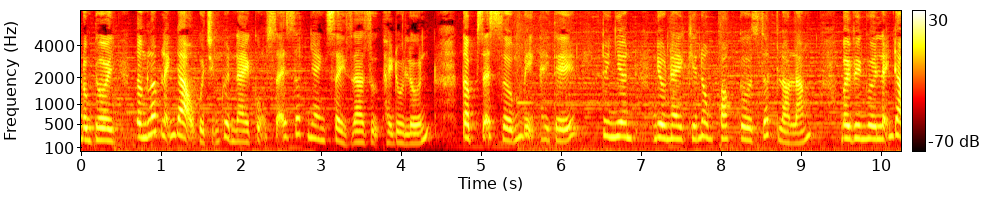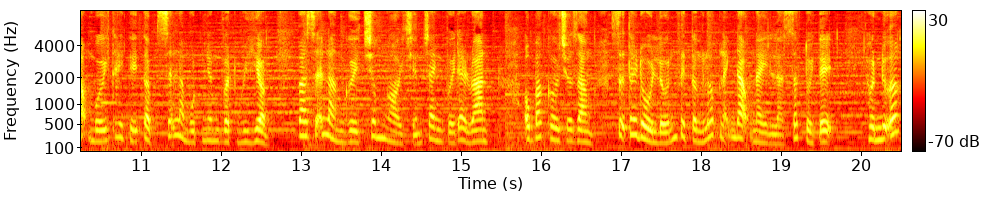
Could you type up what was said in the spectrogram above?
Đồng thời, tầng lớp lãnh đạo của chính quyền này cũng sẽ rất nhanh xảy ra sự thay đổi lớn. Tập sẽ sớm bị thay thế. Tuy nhiên, điều này khiến ông Parker rất lo lắng, bởi vì người lãnh đạo mới thay thế Tập sẽ là một nhân vật nguy hiểm và sẽ là người châm ngòi chiến tranh với Đài Loan. Ông Parker cho rằng sự thay đổi lớn về tầng lớp lãnh đạo này là rất tồi tệ. Hơn nữa,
